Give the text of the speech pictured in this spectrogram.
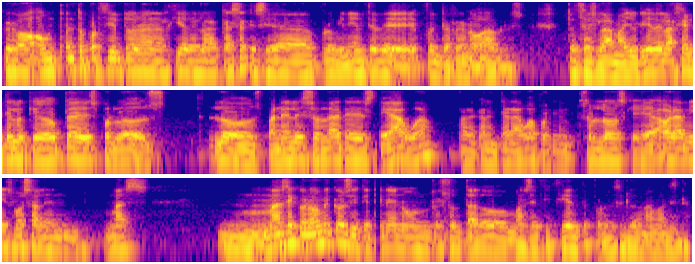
pero a un tanto por ciento de la energía de la casa que sea proveniente de fuentes renovables. Entonces, la mayoría de la gente lo que opta es por los, los paneles solares de agua, para calentar agua, porque son los que ahora mismo salen más más económicos y que tienen un resultado más eficiente, por decirlo de una manera.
